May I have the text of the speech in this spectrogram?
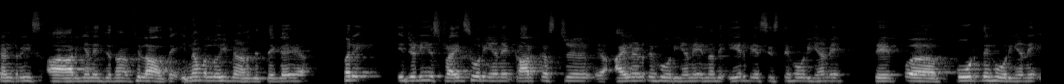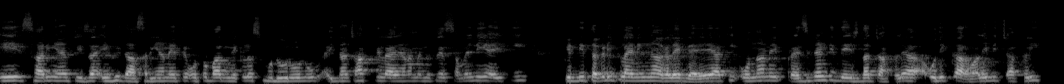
ਕੰਟਰੀਜ਼ ਆ ਰਹੀਆਂ ਨੇ ਜਿੱਦਾਂ ਫਿਲਹਾਲ ਤੇ ਇਹਨਾਂ ਵੱਲੋਂ ਹੀ ਬਿਆਨ ਦਿੱਤੇ ਗਏ ਆ। ਪਰ ਇਹ ਜਿਹੜੀ ਸਟ੍ਰਾਈਕਸ ਹੋ ਰਹੀਆਂ ਨੇ ਕਾਰਕਸ ਚ ਆਈਲੈਂਡ ਤੇ ਹੋ ਰਹੀਆਂ ਨੇ, ਇਹਨਾਂ ਦੇ 에ਅਰ ਬੇਸਿਸ ਤੇ ਹੋ ਰਹੀਆਂ ਨੇ ਤੇ ਪੋਰਟ ਤੇ ਹੋ ਰਹੀਆਂ ਨੇ, ਇਹ ਸਾਰੀਆਂ ਚੀਜ਼ਾਂ ਇਹੋ ਹੀ ਦੱਸ ਰਹੀਆਂ ਨੇ ਤੇ ਉਸ ਤੋਂ ਬਾਅਦ ਨਿਕਲਸ ਮਡੂਰੋ ਨੂੰ ਇਦਾਂ ਚੱਕ ਕੇ ਲੈ ਜਾਣਾ ਮੈਨੂੰ ਤੇ ਸਮਝ ਨਹੀਂ ਆਈ ਕਿ ਕਿੱਡੀ ਤਗੜੀ ਪਲੈਨਿੰਗ ਨਾਲ ਅਗਲੇ ਗਏ ਆ ਕਿ ਉਹਨਾਂ ਨੇ ਪ੍ਰੈਜ਼ੀਡੈਂਟ ਹੀ ਦੇਸ਼ ਦਾ ਚੱਕ ਲਿਆ, ਉਹਦੀ ਘਰ ਵਾਲੀ ਵੀ ਚੱਕ ਲਈ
